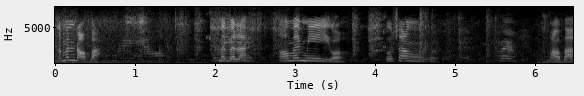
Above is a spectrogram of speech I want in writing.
แล้วมันดรอปอะ ไม่เป็นไรเอาไม่มีอีกเหรอก็ช่างเถอะแม่เปล่าเปล่า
